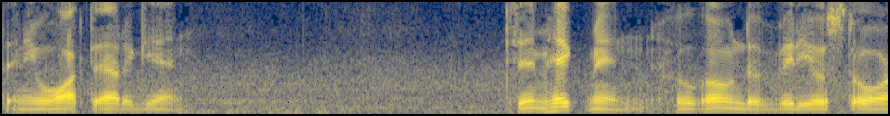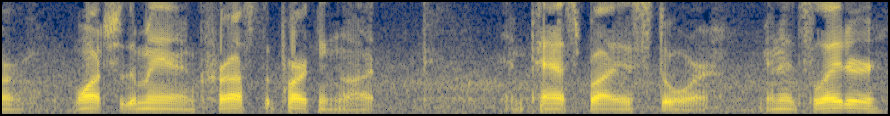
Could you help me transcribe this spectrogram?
then he walked out again. Tim Hickman, who owned a video store, watched the man cross the parking lot and pass by his store. Minutes later,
